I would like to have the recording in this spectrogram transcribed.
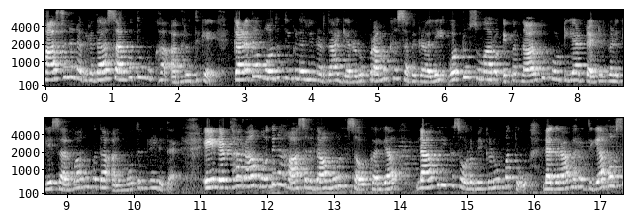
ಹಾಸನ ನಗರದ ಸರ್ವತೋಮುಖ ಅಭಿವೃದ್ಧಿಗೆ ಕಳೆದ ಒಂದು ತಿಂಗಳಲ್ಲಿ ನಡೆದ ಎರಡು ಪ್ರಮುಖ ಸಭೆಗಳಲ್ಲಿ ಒಟ್ಟು ಸುಮಾರು ಇಪ್ಪತ್ನಾಲ್ಕು ಕೋಟಿಯ ಟೆಂಡರ್ಗಳಿಗೆ ಸರ್ವಾನುಮತ ಅನುಮೋದನೆ ನೀಡಿದೆ. ಈ ನಿರ್ಧಾರ ಮುಂದಿನ ಹಾಸನದ ಮೂಲ ಸೌಕರ್ಯ, ನಾಗರಿಕ ಸೌಲಭ್ಯಗಳು ಮತ್ತು ನಗರಾಭಿವೃದ್ಧಿಯ ಹೊಸ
